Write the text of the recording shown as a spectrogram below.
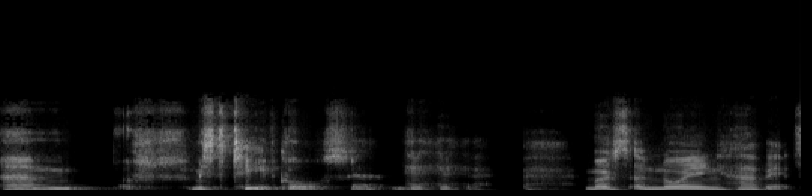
Um, Mr. T, of course. Yeah. Most annoying habit.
